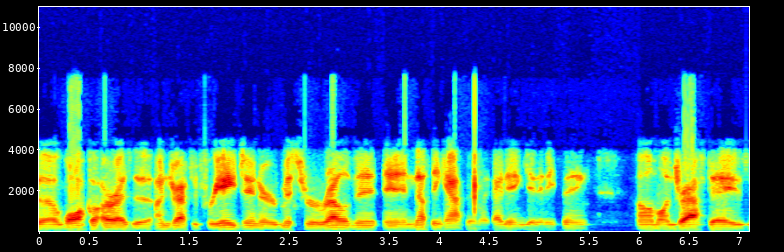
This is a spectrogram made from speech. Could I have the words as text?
a walk or as an undrafted free agent or Mr. Irrelevant, and nothing happened. Like I didn't get anything um, on draft days.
